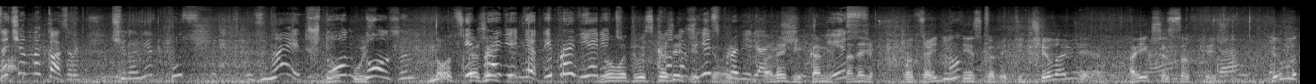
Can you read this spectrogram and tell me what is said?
Зачем наказывать? Человек пусть знает, что он пусть. должен. Ну, вот и скажите. проверить. Нет, и проверить. Ну вот вы скажите, Кто-то же есть проверяющий? подожди, ко мне, Есть. Ну. подожди, вот зайдите и скажите, человек, а их 600 тысяч. И вот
